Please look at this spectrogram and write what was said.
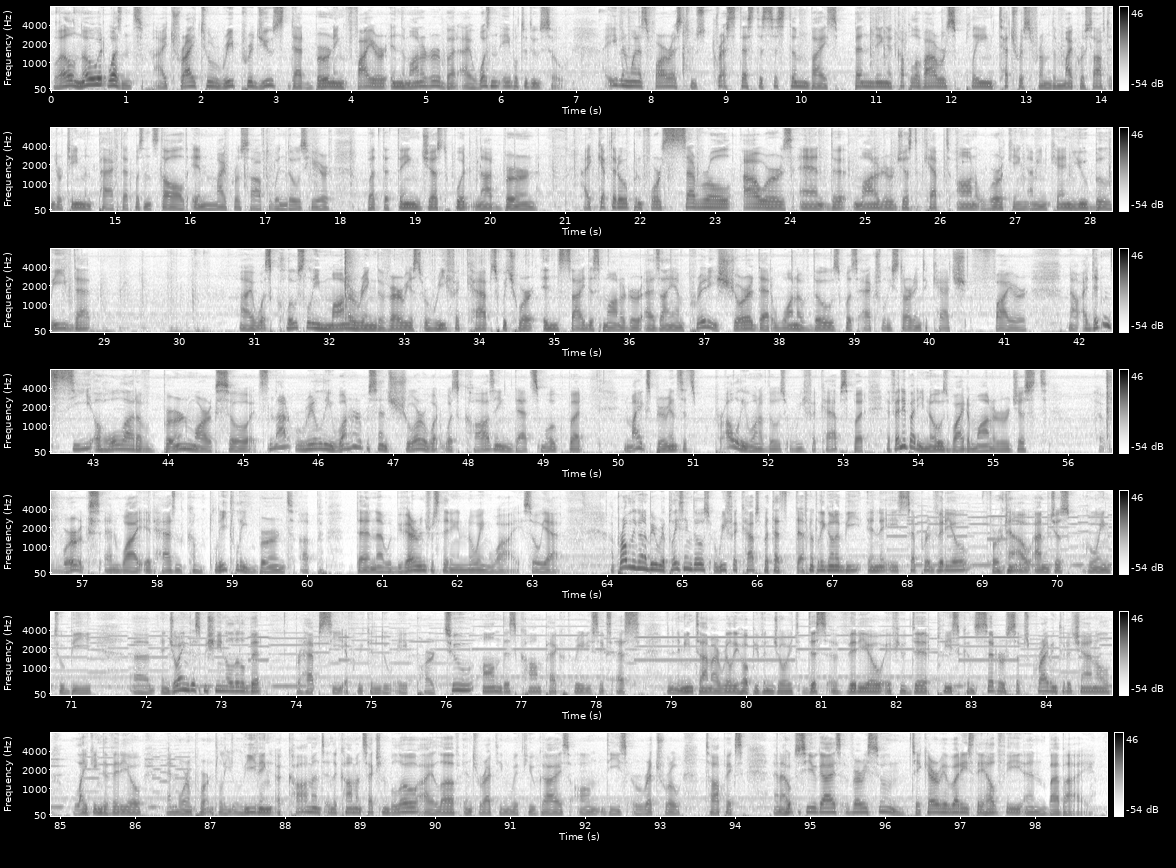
Well, no it wasn't. I tried to reproduce that burning fire in the monitor, but I wasn't able to do so. I even went as far as to stress test the system by spending a couple of hours playing Tetris from the Microsoft Entertainment Pack that was installed in Microsoft Windows here, but the thing just would not burn. I kept it open for several hours and the monitor just kept on working. I mean, can you believe that? I was closely monitoring the various Rifa caps which were inside this monitor as I am pretty sure that one of those was actually starting to catch fire. Now I didn't see a whole lot of burn marks so it's not really 100% sure what was causing that smoke but in my experience it's probably one of those Rifa caps but if anybody knows why the monitor just uh, works and why it hasn't completely burned up then I would be very interested in knowing why. So yeah, I'm probably going to be replacing those Rifa caps, but that's definitely going to be in a separate video. For now, I'm just going to be um, enjoying this machine a little bit perhaps see if we can do a part two on this Compaq 386S. And in the meantime, I really hope you've enjoyed this video. If you did, please consider subscribing to the channel, liking the video, and more importantly, leaving a comment in the comment section below. I love interacting with you guys on these retro topics. And I hope to see you guys very soon. Take care, everybody. Stay healthy, and bye-bye.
